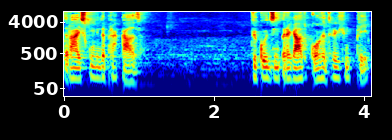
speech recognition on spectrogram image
traz comida para casa. Ficou desempregado, corre atrás de emprego.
